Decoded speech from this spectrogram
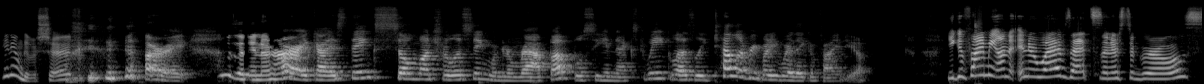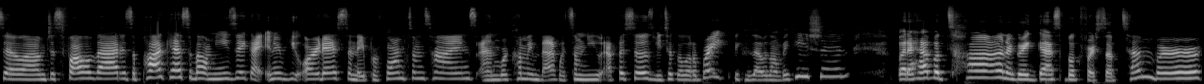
He don't give a shit. All right. He wasn't into her. All right, guys. Thanks so much for listening. We're gonna wrap up. We'll see you next week. Leslie, tell everybody where they can find you. You can find me on the interwebs at Sinister Girlz. So um, just follow that. It's a podcast about music. I interview artists and they perform sometimes. And we're coming back with some new episodes. We took a little break because I was on vacation. But I have a ton of great guest book for September.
